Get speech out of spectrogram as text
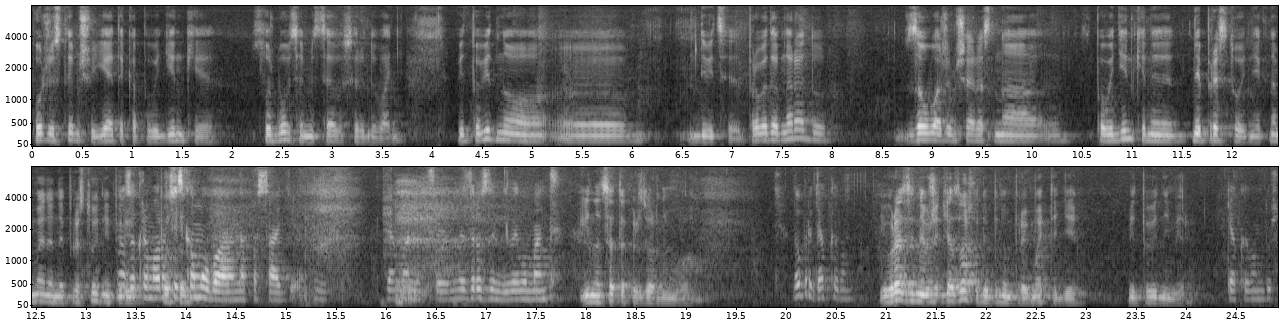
погоджуюсь з тим, що є така поведінки службовця місцевого середування. Відповідно, е, дивіться, проведемо нараду, зауважимо ще раз на поведінки не- непристойні, як на мене, непристойні. Ну, зокрема, російська мова на посаді. Для мене це незрозумілий момент. І на це також звернемо увагу. Добре, дякую вам. І в разі невжиття заходів будемо приймати тоді відповідні міри. Дякую вам дуже.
